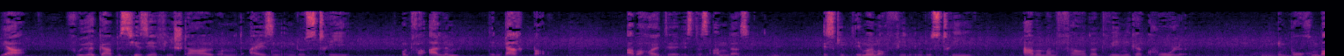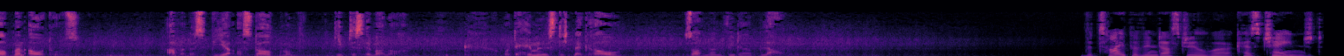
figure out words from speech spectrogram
Ja, früher gab es hier sehr viel Stahl- und Eisenindustrie. Und vor allem den Bergbau. Aber heute ist es anders. Es gibt immer noch viel Industrie, aber man fördert weniger Kohle. In Bochum baut man Autos. Aber das Bier aus Dortmund gibt es immer noch. Und der Himmel ist nicht mehr grau, sondern wieder blau. The type of industrial work has changed.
